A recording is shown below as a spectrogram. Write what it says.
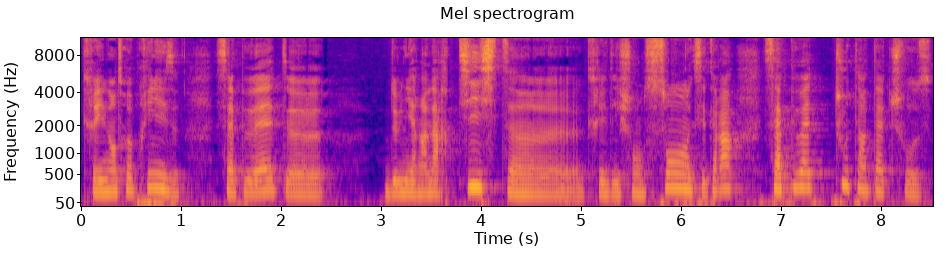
créer une entreprise, ça peut être euh, devenir un artiste, euh, créer des chansons, etc. Ça peut être tout un tas de choses.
